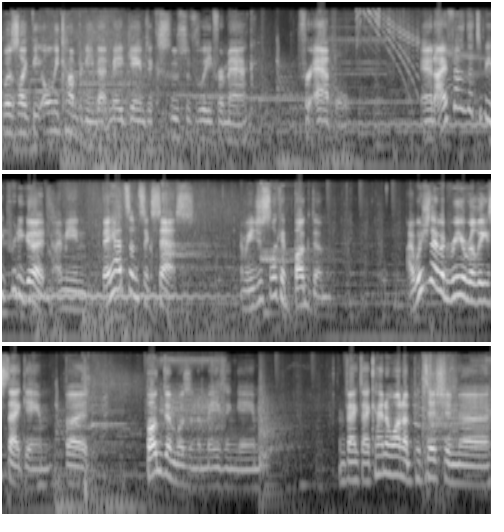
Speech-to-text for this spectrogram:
was like the only company that made games exclusively for Mac, for Apple. And I found that to be pretty good. I mean, they had some success. I mean, just look at Bugdom. I wish they would re-release that game, but Bugdom was an amazing game. In fact, I kind of want to petition uh,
